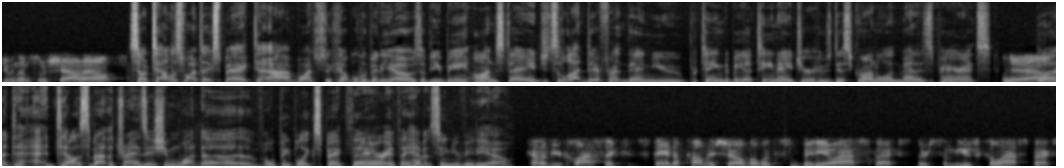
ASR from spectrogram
giving them some shout outs. So tell us what to expect. I've watched a couple of the videos of you being on stage. It's a lot different than you pretending to be a teenager who's disgruntled and mad at his parents. Yeah. But uh, tell us about the transition. What uh, will people expect there if they haven't seen your video? Kind of your classic stand up comedy show, but with some video aspects. There's some musical aspects.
